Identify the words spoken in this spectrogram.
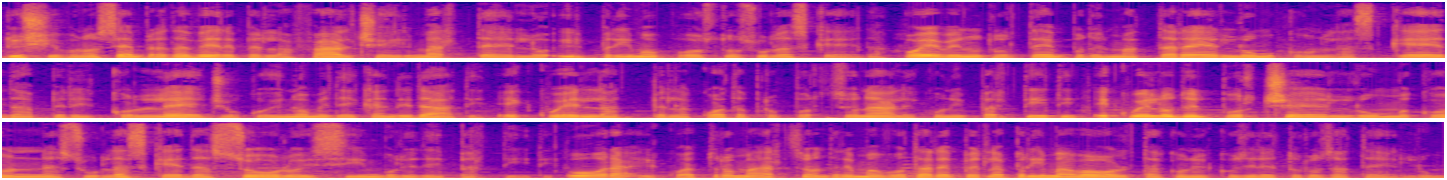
riuscivano sempre ad avere per la falce e il martello il primo posto sulla scheda. Poi è venuto il tempo del Mattarellum, con la scheda per il collegio, con i nomi dei candidati e quella per la quota proporzionale proporzionale con i partiti e quello del Porcellum con sulla scheda solo i simboli dei partiti. Ora, il 4 marzo, andremo a votare per la prima volta con il cosiddetto Rosatellum.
